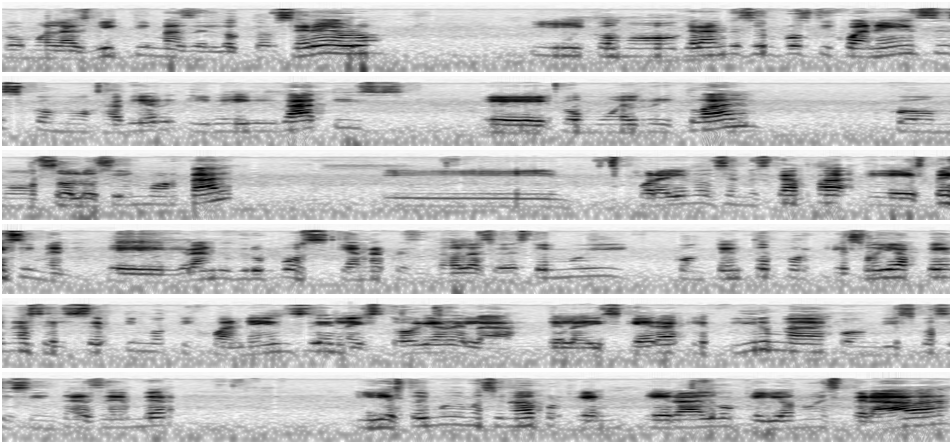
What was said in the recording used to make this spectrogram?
como las víctimas del Doctor Cerebro y como grandes grupos tijuanenses como Javier y Baby Batis, eh, como El Ritual, como Solución Mortal y por ahí uno se me escapa, eh, Specimen, eh, grandes grupos que han representado la ciudad. Estoy muy contento porque soy apenas el séptimo tijuanense en la historia de la, de la disquera que firma con discos y cintas Denver y estoy muy emocionado porque era algo que yo no esperaba.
